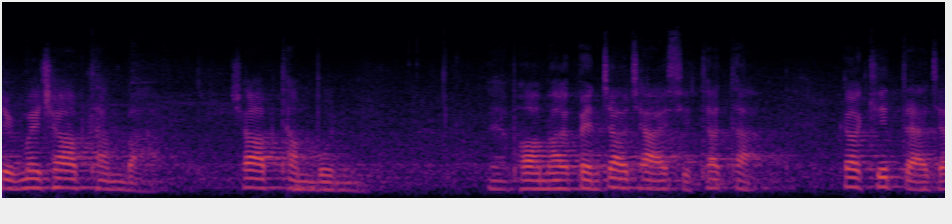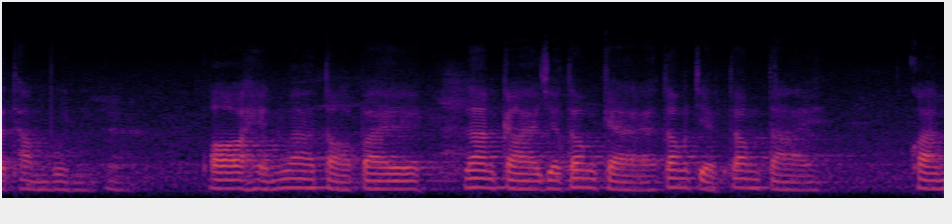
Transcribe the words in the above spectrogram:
จึงไม่ชอบทำบาป ชอบทำบุญ พอมาเป็นเจ้าชายสิทธัตถะก็คิดแต่จะทำบุญ พอเห็นว่าต่อไปร่างกายจะต้องแก่ต้องเจ็บต้องตาย ความ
